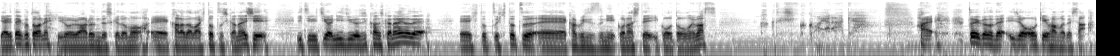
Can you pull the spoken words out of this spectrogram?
やりたいことはね、いろいろあるんですけども、えー、体は一つしかないし、1日は24時間しかないので、えー、一つ一つ、えー、確実にこなしていこうと思います。確定申告もやらなきゃ。はい。ということで、以上、OK ファンマでした。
